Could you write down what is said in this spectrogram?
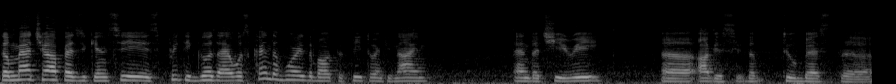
The matchup, as you can see, is pretty good. I was kind of worried about the T29 and the Chiri. Uh, obviously, the two best, uh,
